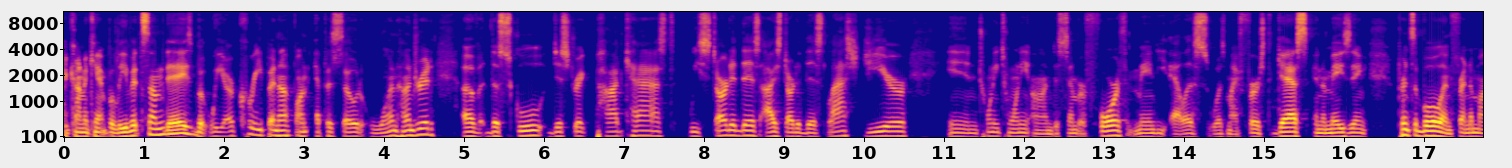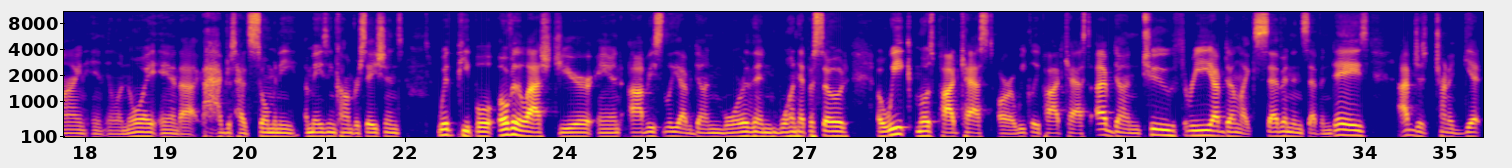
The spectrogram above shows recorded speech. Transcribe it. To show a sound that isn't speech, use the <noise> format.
I kind of can't believe it some days, but we are creeping up on episode 100 of the School District Podcast. We started this, I started this last year in 2020 on December 4th. Mandy Ellis was my first guest, an amazing principal and friend of mine in Illinois. And <sighs> I've just had so many amazing conversations with people over the last year. And obviously, I've done more <laughs> than one episode a week. Most podcasts are a weekly podcast. I've done two, three, I've done like seven in seven days. I'm just trying to get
